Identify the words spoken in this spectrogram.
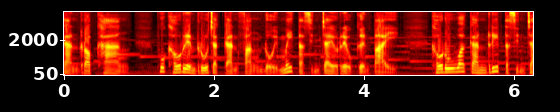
การณ์รอบข้าง พวกเขาเรียนรู้จากการฟังโดยไม่ตัดสินใจเร็วเกินไป เขารู้ว่าการรีบตัดสินใจ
